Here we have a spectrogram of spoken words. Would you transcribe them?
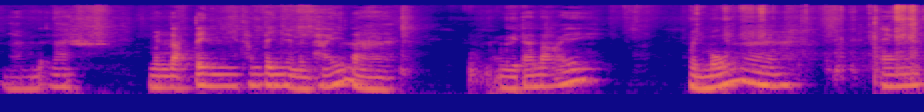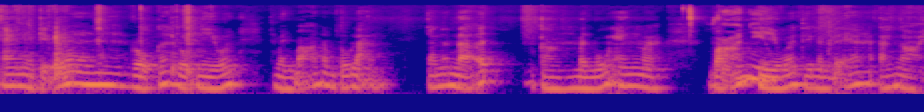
Rồi, mình để đây. Mình đọc tin thông tin thì mình thấy là người ta nói mình muốn à, ăn ăn kiểu à, ruột á ruột nhiều á mình bỏ trong tủ lạnh cho nó nở ít. Còn mình muốn ăn mà vỏ nhiều. nhiều á thì mình để ở ngoài.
